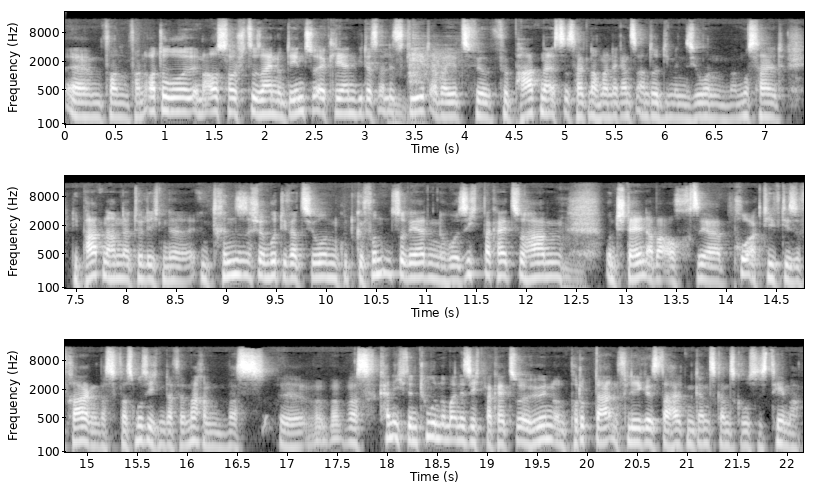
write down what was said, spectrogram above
ähm, von, von Otto im Austausch zu sein und denen zu erklären, wie das alles geht. Aber jetzt für, für Partner ist es halt nochmal eine ganz andere Dimension. Man muss halt, die Partner haben natürlich eine intrinsische Motivation, gut gefunden zu werden, eine hohe Sichtbarkeit zu haben mhm. und stellen aber auch sehr proaktiv diese Fragen. Was, was muss ich denn dafür machen? Was, äh, was kann ich denn tun, um meine Sichtbarkeit zu erhöhen? Und Produktdatenpflege ist da halt ein ganz, ganz großes Thema.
